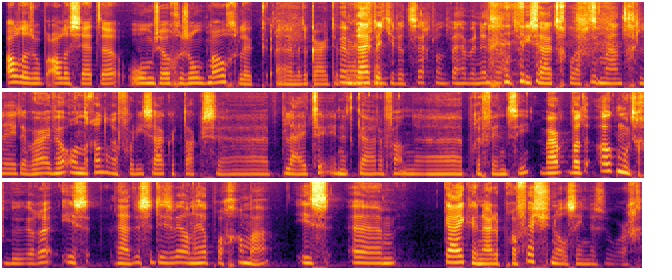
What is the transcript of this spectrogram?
alles op alles zetten om zo gezond mogelijk eh, met elkaar te Ik ben blij blijven. dat je dat zegt, want we hebben net een advies uitgebracht een maand geleden, waar we onder andere voor die suikertax eh, pleiten in het kader van eh, preventie. Maar wat ook moet gebeuren is, nou, dus het is wel een heel programma, is ehm, kijken naar de professionals in de zorg.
